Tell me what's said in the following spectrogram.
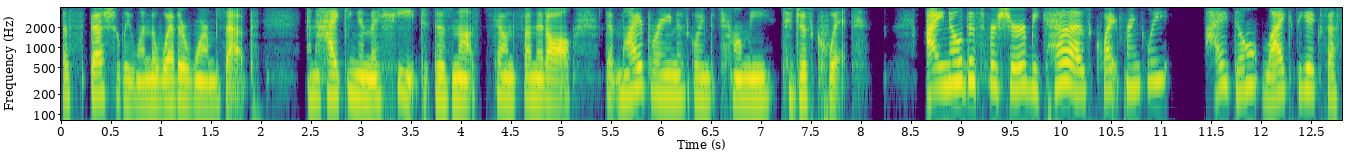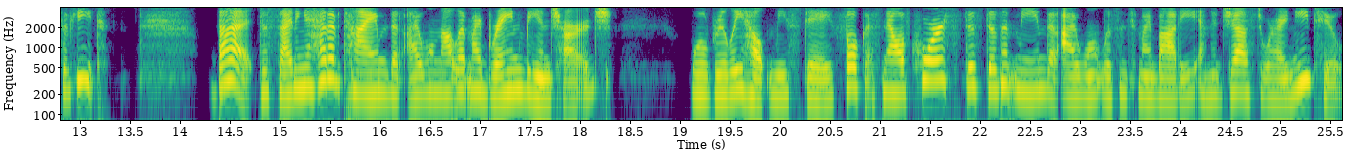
especially when the weather warms up and hiking in the heat does not sound fun at all, that my brain is going to tell me to just quit. I know this for sure because, quite frankly, I don't like the excessive heat. But deciding ahead of time that I will not let my brain be in charge will really help me stay focused. Now, of course, this doesn't mean that I won't listen to my body and adjust where I need to.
